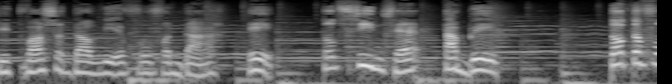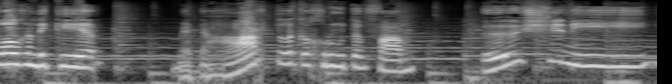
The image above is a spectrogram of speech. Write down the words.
dit was het dan weer voor vandaag. Hé, hey, tot ziens, hè, tabé. Tot de volgende keer. Met de hartelijke groeten van Eugenie.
